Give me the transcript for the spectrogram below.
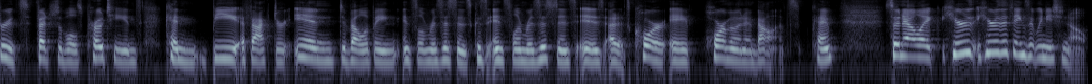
fruits, vegetables, proteins can be a factor in developing insulin resistance because insulin resistance is at its core a hormone imbalance. Okay. So now, like, here, here are the things that we need to know.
